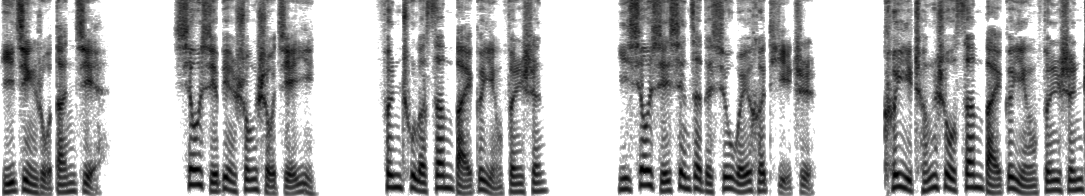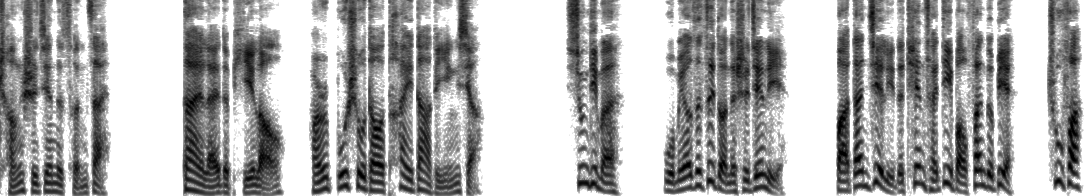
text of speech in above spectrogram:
一进入单界，萧协便双手结印，分出了三百个影分身。以萧协现在的修为和体质，可以承受三百个影分身长时间的存在带来的疲劳，而不受到太大的影响。兄弟们，我们要在最短的时间里，把单界里的天才地宝翻个遍。出发！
